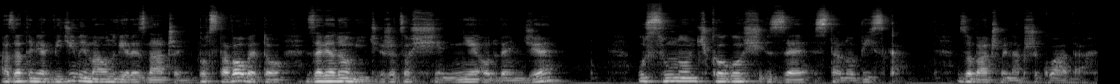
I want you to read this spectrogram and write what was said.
a zatem jak widzimy ma on wiele znaczeń. Podstawowe to zawiadomić, że coś się nie odbędzie, usunąć kogoś ze stanowiska. Zobaczmy na przykładach.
